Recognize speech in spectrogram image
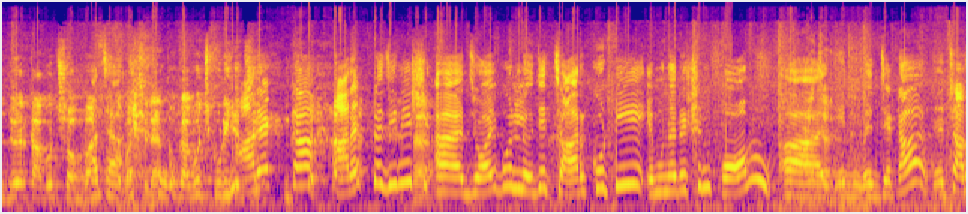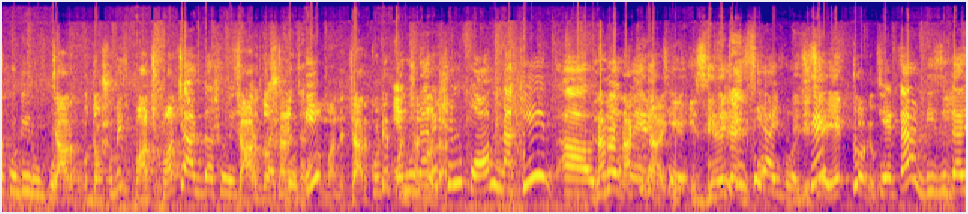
দু কাগজ সব বার আচ্ছা। করতে পারছে না এত কাগজ কুড়িয়েছে। আরেকটা আরেকটা জিনিস হ্যাঁ। আহ, জয় বলল যে চার কোটি এমুনারেশন ফর্ম যেটা চার কোটির উপর। চার দশমিক পাঁচ পাঁচ? চার দশমিক চার পাঁচ দশমিক কোটি। মানে চার কোটি লাখ। এমুনারেশন ফর্ম নাকি ইয়ে। যেটা ডিজিটাল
